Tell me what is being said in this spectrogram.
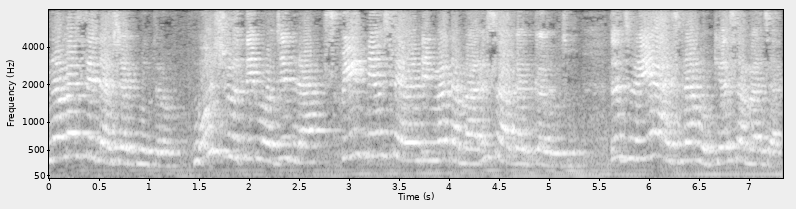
નમસ્તે દર્શક મિત્રો. હું શ્રુતિ મોજીદ્રા, સ્પીડ ન્યૂઝ સેવન્ટીનમાં તમારું સ્વાગત કરું છું. તો જોઈએ આજના મુખ્ય સમાચાર.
